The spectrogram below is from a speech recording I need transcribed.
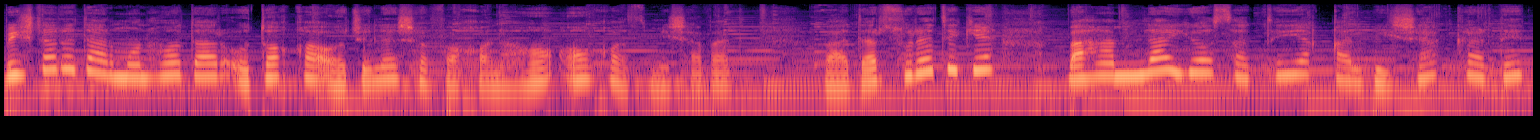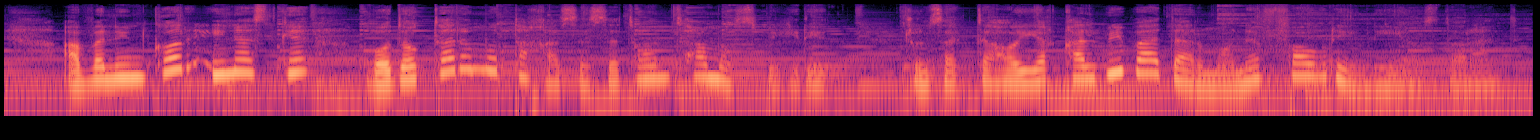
بیشتر درمان ها در اتاق عاجل شفاخانه ها آغاز می شود و در صورتی که به حمله یا سکته قلبی شک کردید اولین کار این است که با دکتر متخصصتان تماس بگیرید چون سکته های قلبی به درمان فوری نیاز دارند.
